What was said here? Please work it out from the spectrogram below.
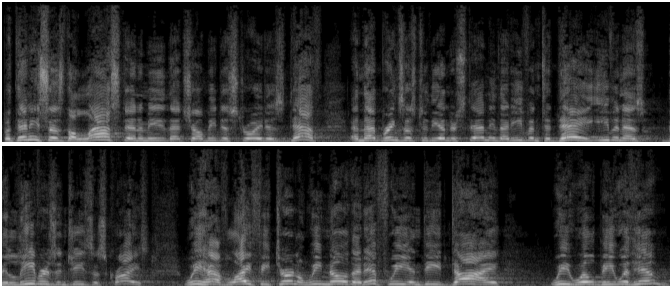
But then he says, the last enemy that shall be destroyed is death. And that brings us to the understanding that even today, even as believers in Jesus Christ, we have life eternal. We know that if we indeed die, we will be with him.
